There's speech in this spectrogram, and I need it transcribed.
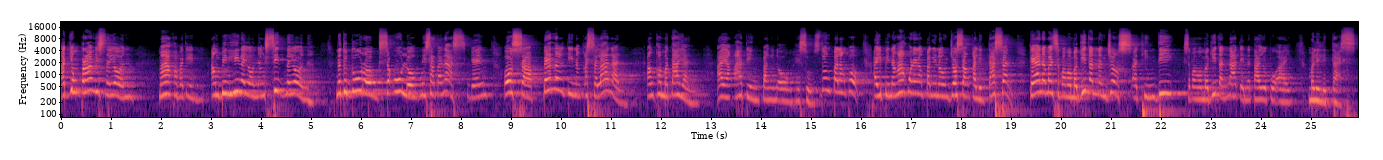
At yung promise na yon, mga kapatid, ang binhi na yon, ang seed na yon, nadudurog sa ulo ni Satanas. Okay? O sa penalty ng kasalanan, ang kamatayan ay ang ating Panginoong Jesus. Doon pa lang po ay pinangako na ng Panginoong Diyos ang kaligtasan. Kaya naman sa pamamagitan ng Diyos at hindi sa pamamagitan natin na tayo po ay maliligtas.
